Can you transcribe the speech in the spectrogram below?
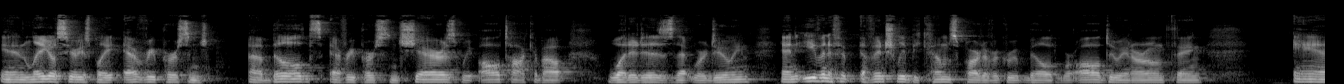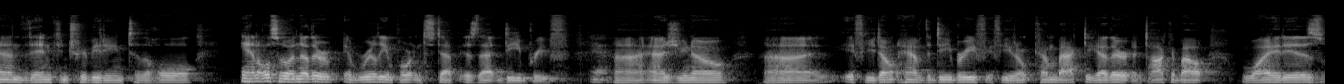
In Lego Serious Play, every person uh, builds, every person shares. We all talk about what it is that we're doing. And even if it eventually becomes part of a group build, we're all doing our own thing and then contributing to the whole. And also, another really important step is that debrief. Yeah. Uh, as you know, uh, if you don't have the debrief, if you don't come back together and talk about why it is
